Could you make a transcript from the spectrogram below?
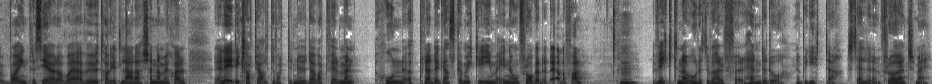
vara intresserad av att överhuvudtaget lära känna mig själv. Nej, det är klart jag alltid varit det, nu det har varit fel. Men hon öppnade ganska mycket i mig när hon frågade det i alla fall. Vikten av ordet varför hände då när Birgitta ställde den frågan till mig.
